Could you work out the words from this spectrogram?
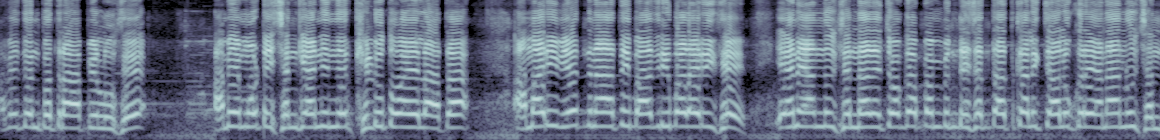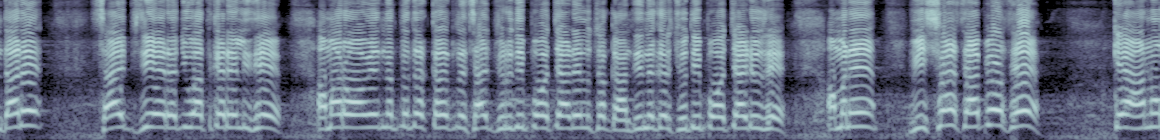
આવેદનપત્ર આપેલું છે. અમે મોટી સંખ્યાની અંદર ખેડૂતો આવેલા હતા. અમારી વેદના હતી બાજરી બળારી છે. એને અનુસંધાને ચોગા સ્ટેશન તાત્કાલિક ચાલુ કરે એના અનુસંધાને સાહેબશ્રીએ રજૂઆત કરેલી છે. અમારો આવેદનપત્ર કલેક્ટર સાહેબ સુધી પહોંચાડેલું છે ગાંધીનગર સુધી પહોંચાડ્યું છે. અમને વિશ્વાસ આપ્યો છે કે આનો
